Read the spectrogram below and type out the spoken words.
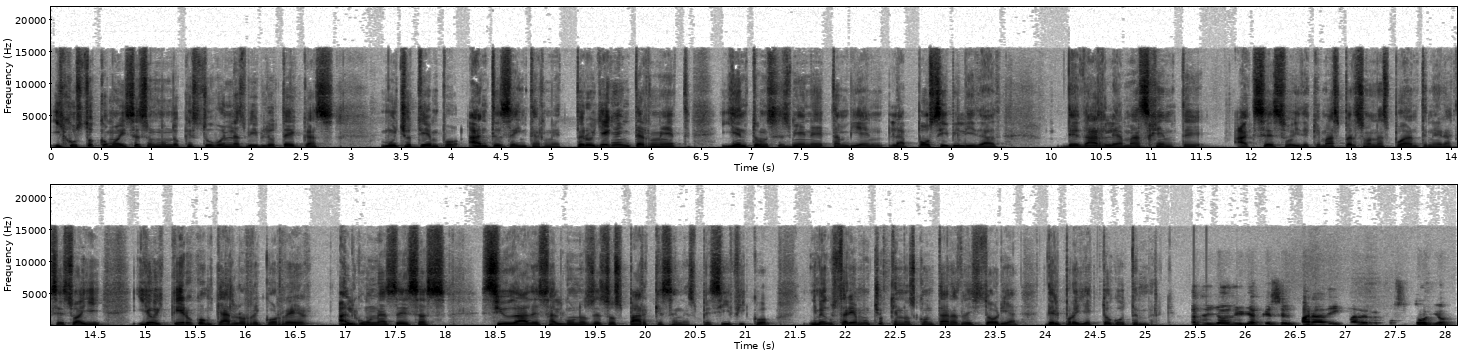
Y justo como dices, es un mundo que estuvo en las bibliotecas mucho tiempo antes de Internet. Pero llega Internet y entonces viene también la posibilidad de darle a más gente acceso y de que más personas puedan tener acceso ahí. Y hoy quiero con Carlos recorrer algunas de esas ciudades, algunos de esos parques en específico, y me gustaría mucho que nos contaras la historia del proyecto Gutenberg. Yo diría que es el paradigma de repositorio,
